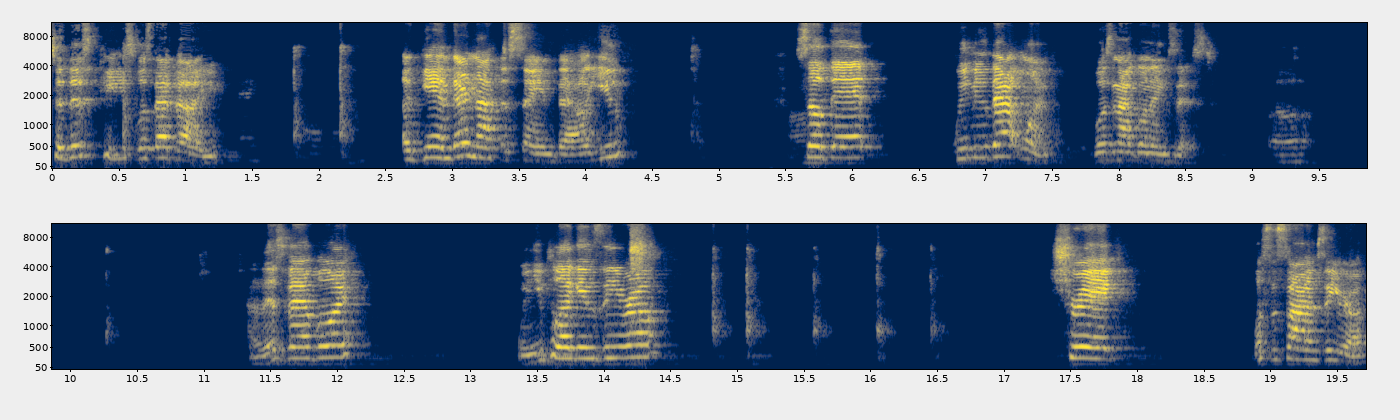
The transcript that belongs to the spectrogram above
to this piece, what's that value? Again, they're not the same value. So that we knew that one was not going to exist. Now this bad boy, when you plug in zero, trig, what's the sine of zero?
